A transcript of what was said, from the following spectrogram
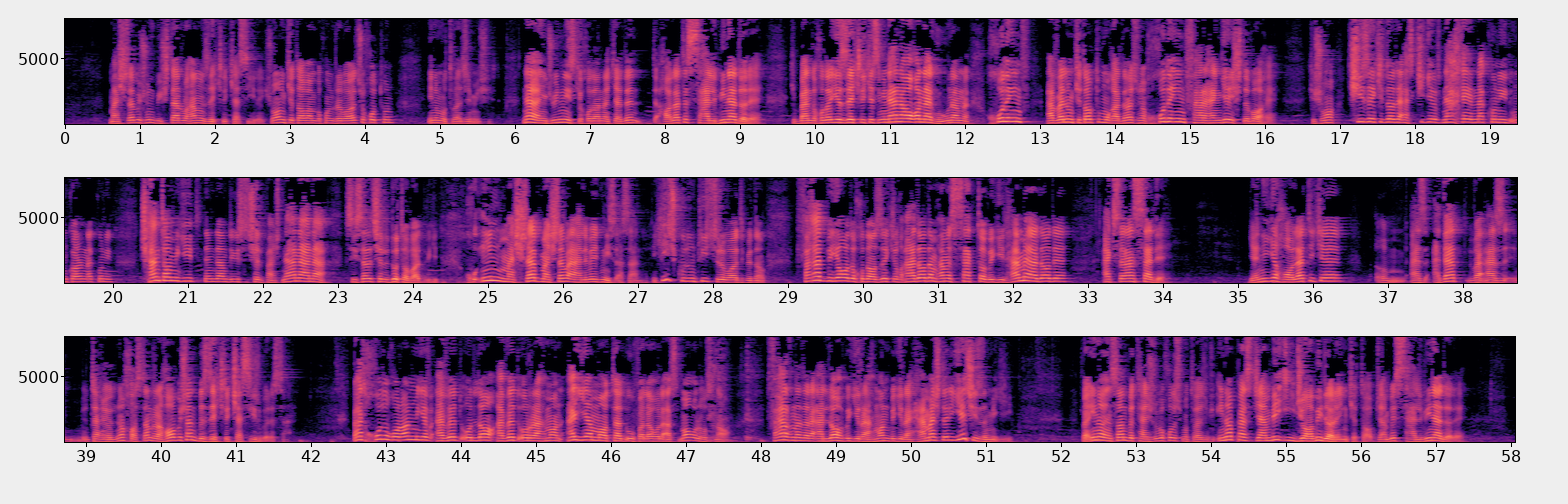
مشربشون بیشتر رو همون ذکر کثیره. شما این کتابم بخون روایتش خودتون اینو متوجه میشید. نه اینجوری نیست که خدا نکرده حالت سلبی نداره که بنده خدا یه ذکری کسی نه نه آقا نگو اونم نه. خود این اول اون کتاب تو مقدمش خود این فرهنگ اشتباهه که شما کی ذکر داده از کی گرفت؟ نه خیر نکنید اون کارو نکنید. چند تا میگید؟ نمی‌دونم 245 نه نه نه 342 تا باید بگید. خب این مشرب مشرب اهل بیت نیست اصلا. هیچ کدوم تو هیچ روایتی پیدا فقط به یاد خدا ذکر اعدادم همه 100 تا بگید. همه اعداد اکثرا صده. یعنی یه حالتی که از عدد و از تقییدنا خواستن رها بشن به ذکر کثیر برسن. بعد خود قرآن میگه اود الله اود الرحمن ایم ما تدعو فله الاسماء الحسنا فرق نداره الله بگی رحمان بگی همش داری یه چیز میگی. و اینا انسان به تجربه خودش متوجه میشه. اینا پس جنبه ایجابی داره این کتاب. جنبه سلبی نداره.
